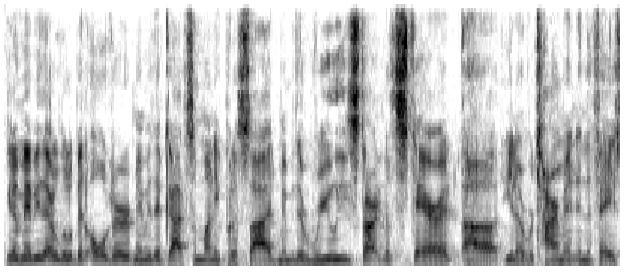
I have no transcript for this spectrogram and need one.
you know, maybe they're a little bit older, maybe they've got some money put aside, maybe they're really starting to stare at, uh, you know, retirement in the face,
